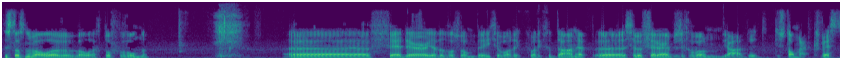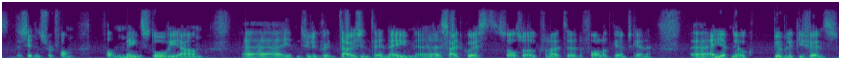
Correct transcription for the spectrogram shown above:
Dus dat is nog wel, wel echt tof gevonden. Eh, verder, ja, dat was wel een beetje wat ik, wat ik gedaan heb. Eh, ze hebben, verder hebben ze gewoon ja, de, de standaard quest. Er zit een soort van, van main story aan. Eh, je hebt natuurlijk weer 1001 eh sidequests, zoals we ook vanuit de Fallout games kennen. En je hebt nu ook public events.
